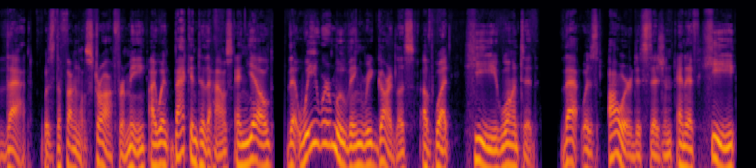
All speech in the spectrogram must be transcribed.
That was the final straw for me. I went back into the house and yelled that we were moving regardless of what he wanted. That was our decision, and if he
